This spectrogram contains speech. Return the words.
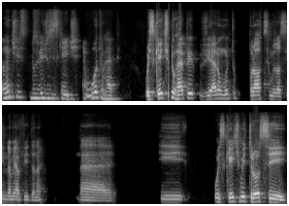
antes dos vídeos de skate, é um outro rap. O skate e o rap vieram muito próximos assim da minha vida, né? É... E o skate me trouxe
